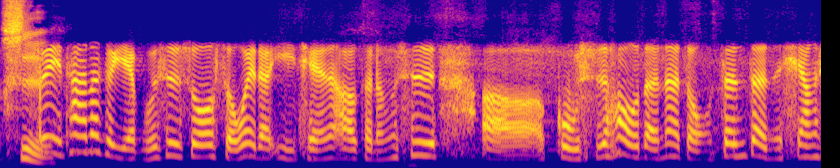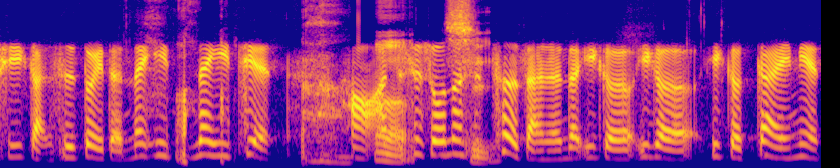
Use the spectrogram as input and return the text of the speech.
是，所以它那个也不是说所谓的以前啊，可能是呃古时候的那种真正湘西赶尸队的那一那一件。好，啊，只是说那是策展人的一个一个一个概念，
